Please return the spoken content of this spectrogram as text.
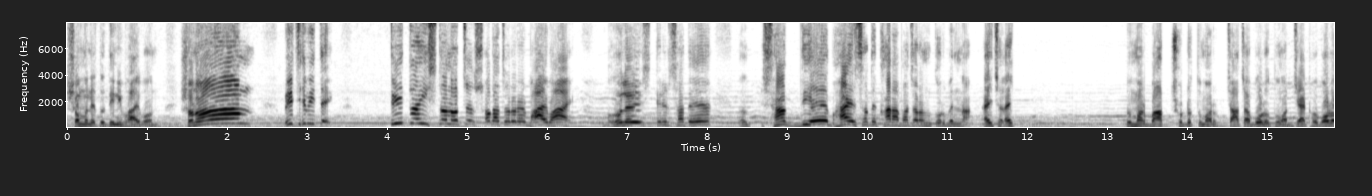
সম্মানিত দিনী ভাই বোন শোনুন, পৃথিবীতে তৃতীয় স্থান হচ্ছে সদাচরণের ভাই ভাই ভুলের স্ত্রীর সাথে সাথ দিয়ে ভাইয়ের সাথে খারাপ আচরণ করবেন না। এই ছেলে তোমার বাপ ছোট, তোমার চাচা বড়, তোমার জ্যাঠো বড়,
